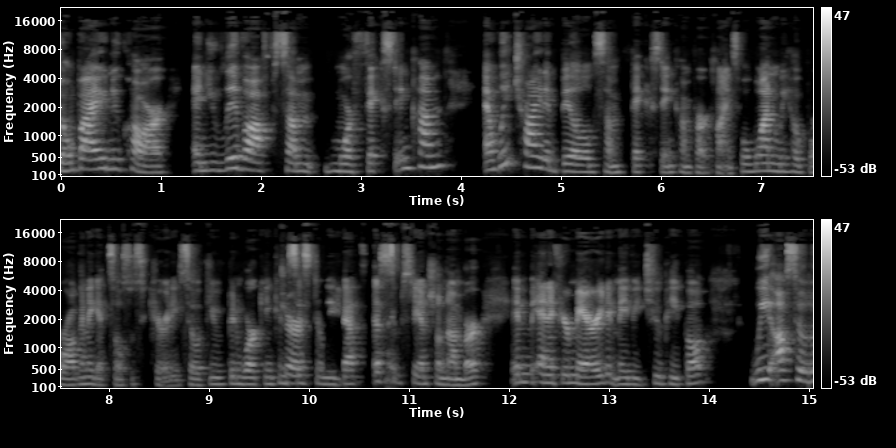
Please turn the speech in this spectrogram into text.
don't buy a new car and you live off some more fixed income. And we try to build some fixed income for our clients. Well, one, we hope we're all going to get Social Security. So if you've been working consistently, sure. that's a substantial number. And, and if you're married, it may be two people. We also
